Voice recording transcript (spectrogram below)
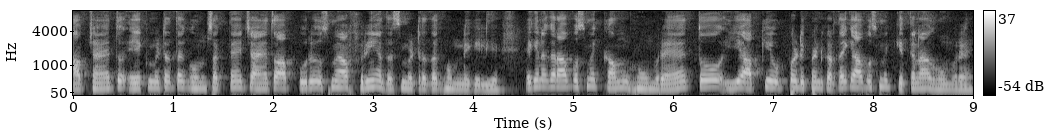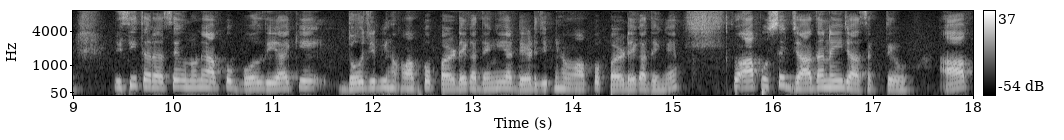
आप चाहें तो एक मीटर तक घूम सकते हैं, चाहें तो आप पूरे उसमें आप फ्री हैं दस मीटर तक घूमने के लिए। लेकिन अगर आप उसमें कम घूम रहे हैं तो ये आपके ऊपर डिपेंड करता है कि आप उसमें कितना घूम रहे हैं। इसी तरह से उन्होंने आपको बोल दिया कि दो जी हम आपको पर डे का देंगे या डेढ़ जी हम आपको पर डे का देंगे। तो आप उससे ज़्यादा नहीं जा सकते हो। आप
